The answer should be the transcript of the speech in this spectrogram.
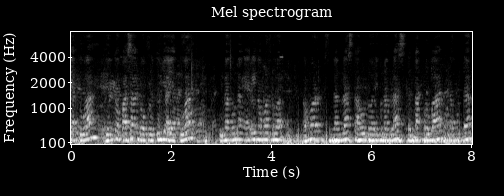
ayat 2 junto pasal 27 ayat 2 Undang-Undang RI nomor 2 nomor 19 tahun 2016 tentang perubahan undang-undang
